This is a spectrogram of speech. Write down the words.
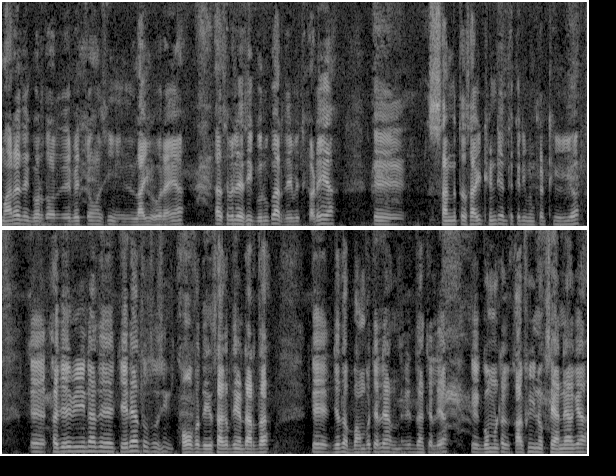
ਮਹਾਰਾਜ ਦੇ ਗੁਰਦੁਆਰੇ ਦੇ ਵਿੱਚੋਂ ਅਸੀਂ ਲਾਈਵ ਹੋ ਰਹੇ ਹਾਂ ਇਸ ਵੇਲੇ ਅਸੀਂ ਗੁਰੂ ਘਰ ਦੇ ਵਿੱਚ ਖੜੇ ਆ ਤੇ ਸੰਗਤ ਸਾਰੀ ਠਿੰਡੇ ਤਕਰੀਬਨ ਇਕੱਠੀ ਹੋਈ ਆ। ਕਿ ਅਜੇ ਵੀ ਇਹਨਾਂ ਦੇ ਚਿਹਰਿਆਂ ਤੋਂ ਤੁਸੀਂ ਖੌਫ ਦੇ ਸਕਦੇ ਆ, ਡਰ ਦਾ ਕਿ ਜਿਹਦਾ ਬੰਬ ਚੱਲਿਆ ਇਦਾਂ ਚੱਲਿਆ ਕਿ ਗੁੰਮਟ ਕਾਫੀ ਨੁਕਸਾਨਿਆ ਗਿਆ।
